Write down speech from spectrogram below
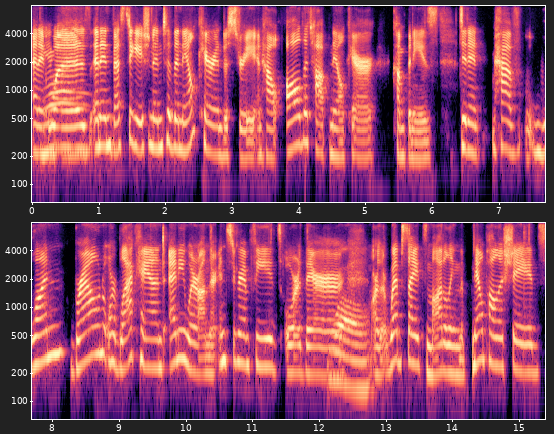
And it yeah. was an investigation into the nail care industry and how all the top nail care companies didn't have one brown or black hand anywhere on their Instagram feeds or their Whoa. or their websites modeling the nail polish shades.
